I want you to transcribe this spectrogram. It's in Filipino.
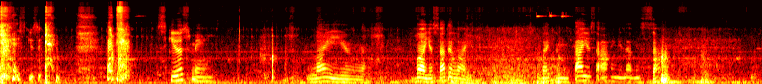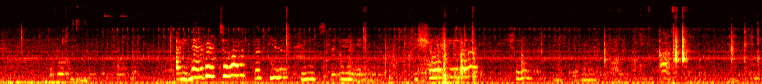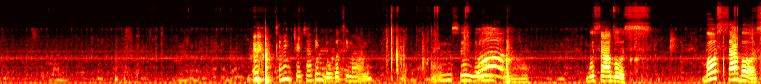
Excuse me. Excuse me. Live. Via satellite. Live naman tayo sa aking nilagang sa I never thought that you could stay to show me that Ano yung charge natin? Low bat si mami. I'm so low. Boss Sabos. Boss Sabos.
